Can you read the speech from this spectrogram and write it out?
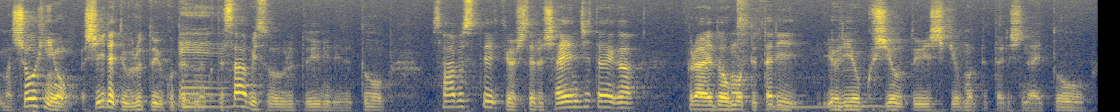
まあ、商品を仕入れて売るということではなくて、サービスを売るという意味で言うとサービス提供してる社員自体がプライドを持ってたりより良くしようという意識を持ってたりしないと。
